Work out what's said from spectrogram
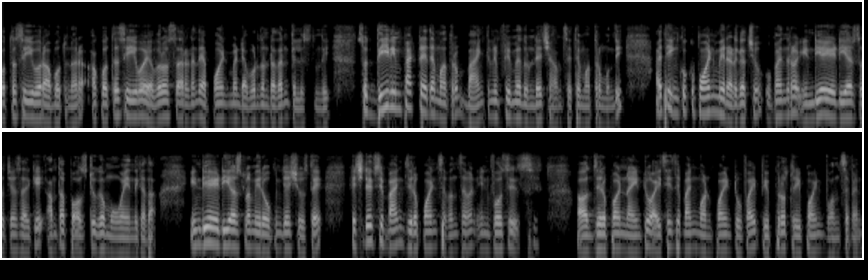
కొత్త సీఈఓ రాబోతున్నారు. ఆ కొత్త సీఈఓ ఎవరు వస్తారనేది అపాయింట్మెంట్ ఎవరిది ఉంటుందని తెలుస్తుంది. సో దీని ఇంపాక్ట్ అయితే మాత్రం బ్యాంక్ నిఫ్టీ మీద ఉండే ఛాన్స్ అయితే మాత్రం ఉంది. అయితే ఇంకొక పాయింట్ మీరు అడగచ్చు. ఉపేంద్ర ఇండియా ఏడిఆర్స్ వచ్చేసరికి అంత పాజిటివ్గా మూవ్ అయింది కదా. ఇండియా ఏడిఆర్స్లో మీరు ఓపెన్ చేసి చూస్తే HDFC bank zero point seven seven Infosys zero point nine two ICICI bank one point two five Wipro three point one seven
